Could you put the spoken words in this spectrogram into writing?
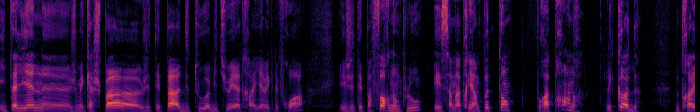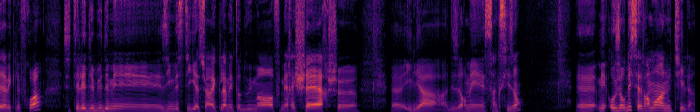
italiennes, euh, je ne me cache pas, je n'étais pas du tout habitué à travailler avec le froid. Et j'étais pas fort non plus. Et ça m'a pris un peu de temps pour apprendre les codes de travailler avec les froids. C'était les débuts de mes investigations avec la méthode Wim Hof, mes recherches, euh, euh, il y a désormais 5-6 ans. Euh, mais aujourd'hui, c'est vraiment un outil. hein.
